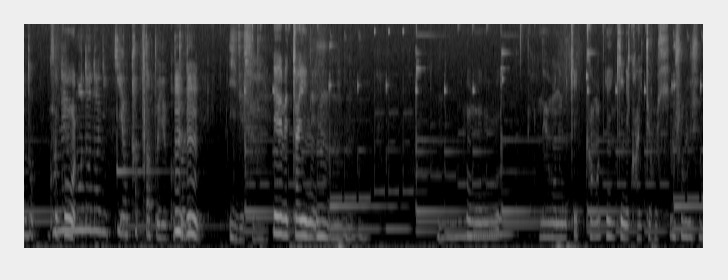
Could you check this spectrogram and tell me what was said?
ほど。5すごい年ものの日記を買ったということで、うんうんいいですね。えー、めっちゃいいね、うんうんうんうん。おーねものにきが元気に書いてほしい。うん、そうですね。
